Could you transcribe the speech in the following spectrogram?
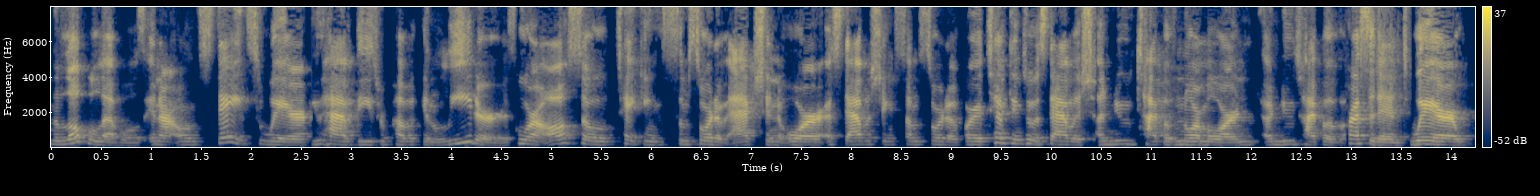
the local levels in our own states where you have these Republican leaders who are also taking some sort of action or establishing some sort of, or attempting to establish a new type of normal or a new type of precedent where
